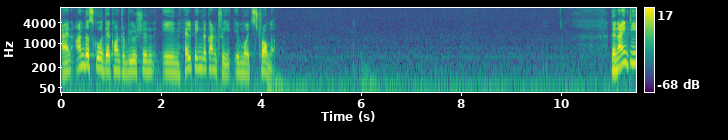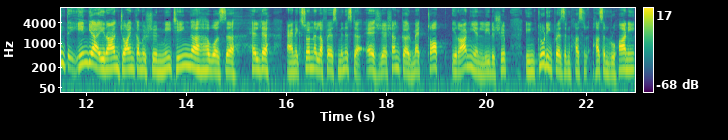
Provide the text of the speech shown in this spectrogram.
and underscored their contribution in helping the country emerge stronger. The 19th India-Iran Joint Commission meeting uh, was uh, held uh, and External Affairs Minister S. Jaishankar met top Iranian leadership, including President Hassan Rouhani,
